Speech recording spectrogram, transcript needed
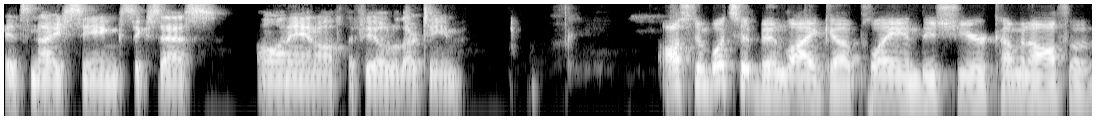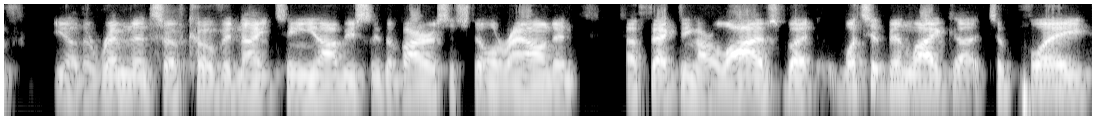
it's nice seeing success on and off the field with our team. Austin, what's it been like uh, playing this year, coming off of you know the remnants of COVID nineteen? Obviously, the virus is still around and affecting our lives. But what's it been like uh, to play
